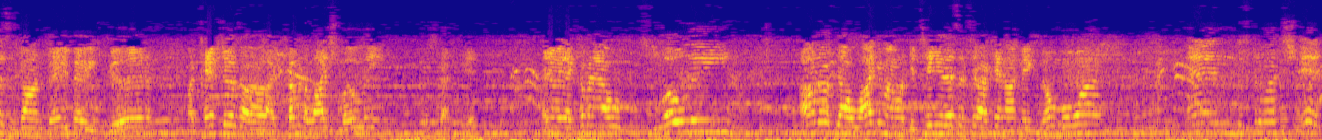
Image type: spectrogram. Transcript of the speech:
This has gone very, very good. My textures are like coming to life slowly. Just got hit. Anyway, they're coming out slowly. I don't know if y'all like them. I'm going to continue this until I cannot make no more. And that's pretty much it.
